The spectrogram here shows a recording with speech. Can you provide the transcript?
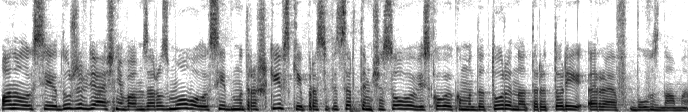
Пане Олексію, дуже вдячні вам за розмову. Олексій Дмитрашківський, пресофіцер тимчасової військової комендатури на території РФ, був з нами.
